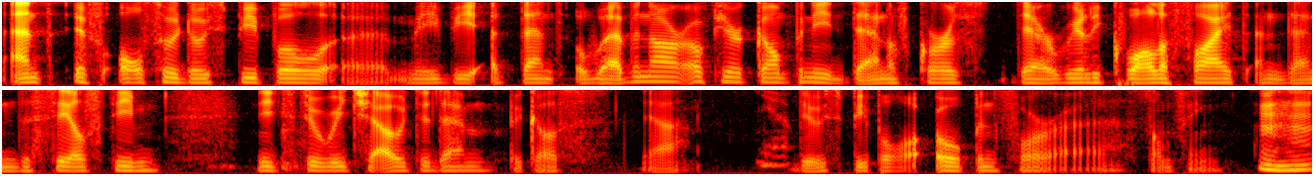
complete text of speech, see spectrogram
And if also those people uh, maybe attend a webinar of your company, then of course they're really qualified, and then the sales team needs to reach out to them because yeah, Yeah. those people are open for uh, something. hmm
